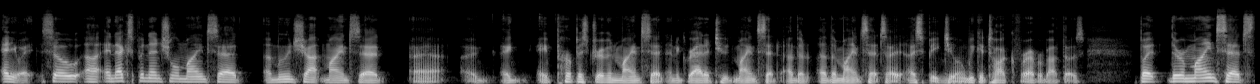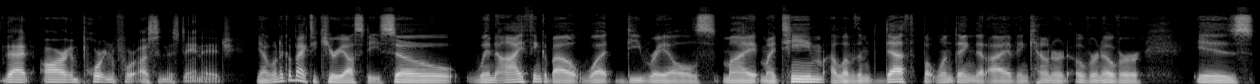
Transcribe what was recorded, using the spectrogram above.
Anyway, so uh, an exponential mindset, a moonshot mindset, uh, a, a, a purpose-driven mindset, and a gratitude mindset. Other other mindsets I, I speak to, and we could talk forever about those. But there are mindsets that are important for us in this day and age. Yeah, I want to go back to curiosity. So when I think about what derails my my team, I love them to death, but one thing that I've encountered over and over is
